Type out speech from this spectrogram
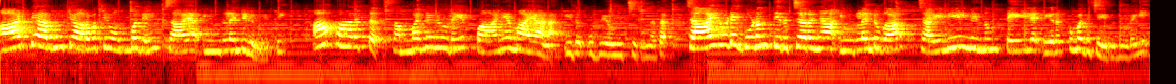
ആയിരത്തി അറുന്നൂറ്റി അറുപത്തി ഒമ്പതിൽ ചായ ഇംഗ്ലണ്ടിലും എത്തി. ആ കാലത്ത് സമ്പന്നരുടെ പാനീയമായാണ് ഇത് ഉപയോഗിച്ചിരുന്നത്. ചായയുടെ ഗുണം തിരിച്ചറിഞ്ഞ ഇംഗ്ലണ്ടുകാർ ചൈനയിൽ നിന്നും തേയില ഇറക്കുമതി ചെയ്തു തുടങ്ങി.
